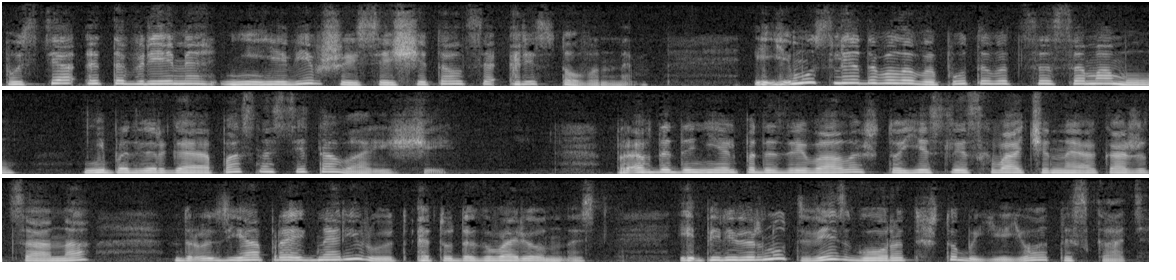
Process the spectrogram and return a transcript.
Спустя это время не явившийся считался арестованным, и ему следовало выпутываться самому, не подвергая опасности товарищей. Правда, Даниэль подозревала, что если схваченная окажется она, друзья проигнорируют эту договоренность и перевернут весь город, чтобы ее отыскать.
